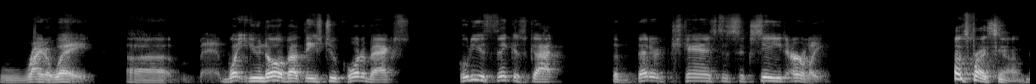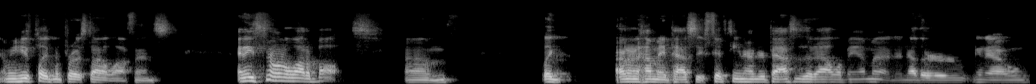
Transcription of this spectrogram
right away. Uh, what you know about these two quarterbacks, who do you think has got the better chance to succeed early? That's Bryce Young. I mean, he's played in a pro style offense, and he's thrown a lot of balls. Um, like I don't know how many passes, fifteen hundred passes at Alabama, and another you know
